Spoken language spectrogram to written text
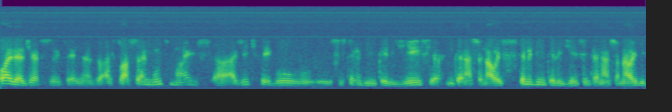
Olha, Jefferson e Fernando, a situação é muito mais. a gente pegou o, sistema de inteligência internacional, esse sistema de inteligência internacional, ele,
